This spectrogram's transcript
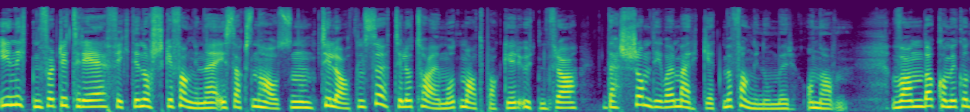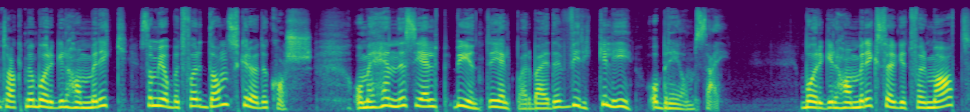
I 1943 fikk de norske fangene i Sachsenhausen tillatelse til å ta imot matpakker utenfra dersom de var merket med fangenummer og navn. Wanda kom i kontakt med Borghild Hammerik, som jobbet for Dansk Røde Kors, og med hennes hjelp begynte hjelpearbeidet virkelig å bre om seg. Borghild Hammerik sørget for mat,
